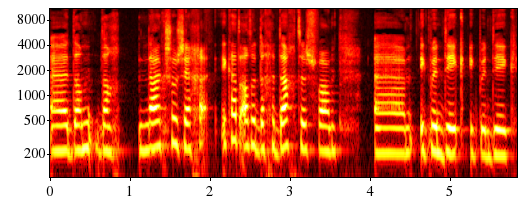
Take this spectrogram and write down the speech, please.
uh, dan, dan laat ik zo zeggen, ik had altijd de gedachten van. Uh, ik ben dik, ik ben dik,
